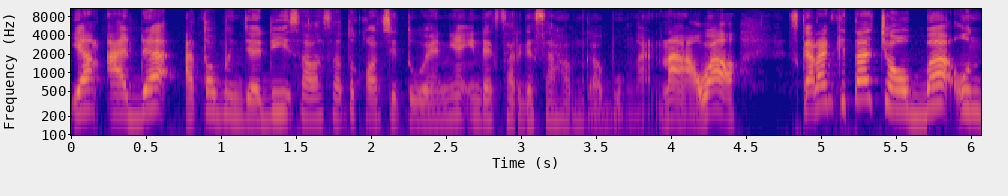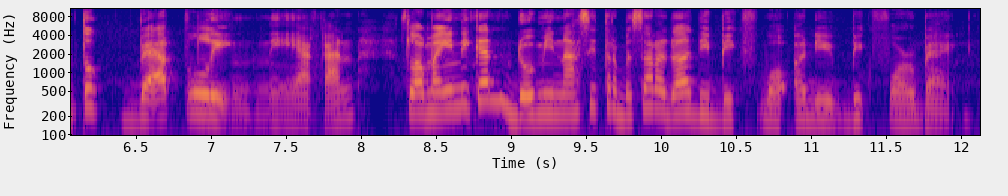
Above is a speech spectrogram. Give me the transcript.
yang ada atau menjadi salah satu konstituennya indeks harga saham gabungan. Nah, well, sekarang kita coba untuk battling nih ya kan. Selama ini kan dominasi terbesar adalah di Big eh, di Big Four Bank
